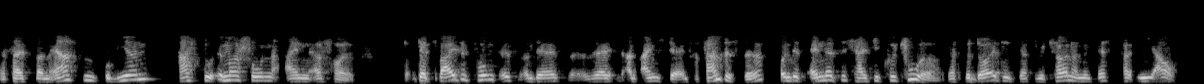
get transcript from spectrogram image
Das heißt, beim ersten Probieren hast du immer schon einen Erfolg. Der zweite Punkt ist, und der ist eigentlich der interessanteste, und es ändert sich halt die Kultur. Das bedeutet, das Return on Invest hört nie auf.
